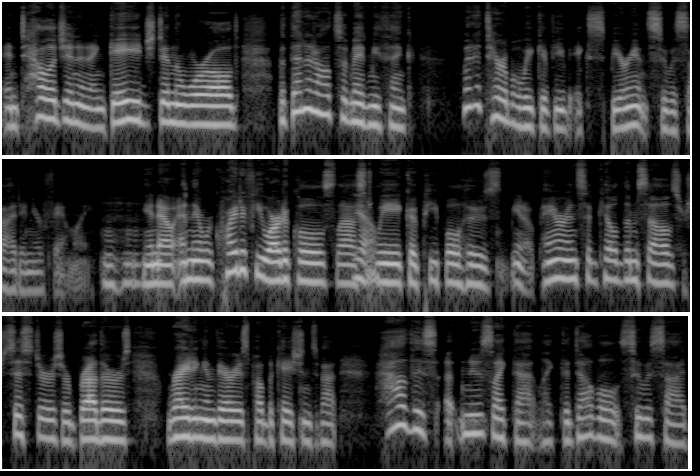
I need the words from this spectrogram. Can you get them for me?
intelligent and engaged in the world. But then it also made me think, what a terrible week if you've experienced suicide in your family mm-hmm. you know and there were quite a few articles last yeah. week of people whose you know parents had killed themselves or sisters or brothers writing in various publications about how this uh, news like that like the double suicide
